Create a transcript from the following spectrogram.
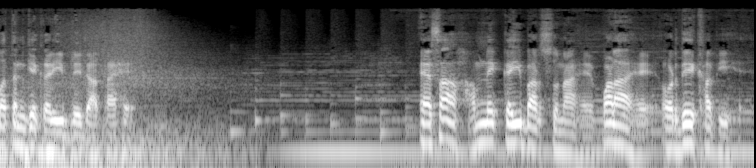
पतन के करीब ले जाता है। ऐसा हमने कई बार सुना है, पढ़ा है और देखा भी है।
